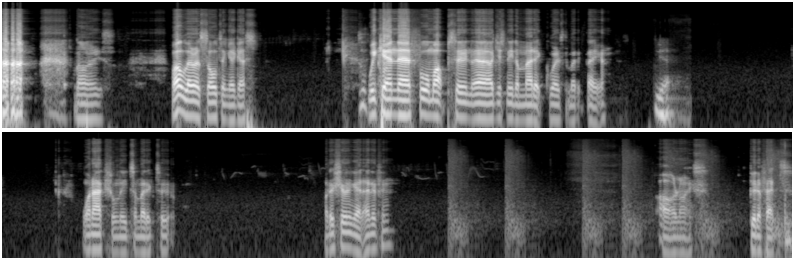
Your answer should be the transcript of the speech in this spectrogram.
nice. Well, they're assaulting, I guess. We can uh, form up soon. Uh, I just need a medic. Where's the medic? There you go. Yeah. One actual needs a medic too. Are they shooting at anything? Oh, nice. Good effects.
